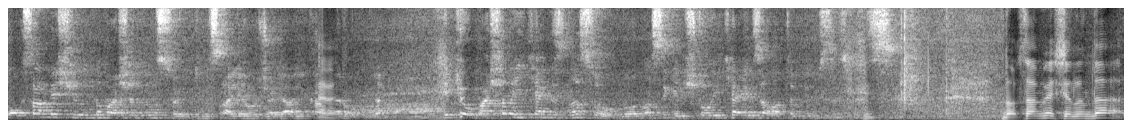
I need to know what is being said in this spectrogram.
95 yılında başladığınızı söylediniz Ali Hoca ile Ali Kamberoğlu'yla. Peki o başlama hikayeniz nasıl oldu? O nasıl gelişti? O hikayenizi anlatabilir misiniz? biraz? 95 yılında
